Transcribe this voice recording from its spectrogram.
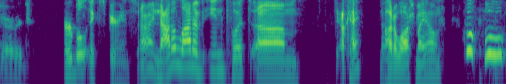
garbage. Herbal experience. All right. Not a lot of input. Um, okay. Know how to wash my own. Woo-hoo.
